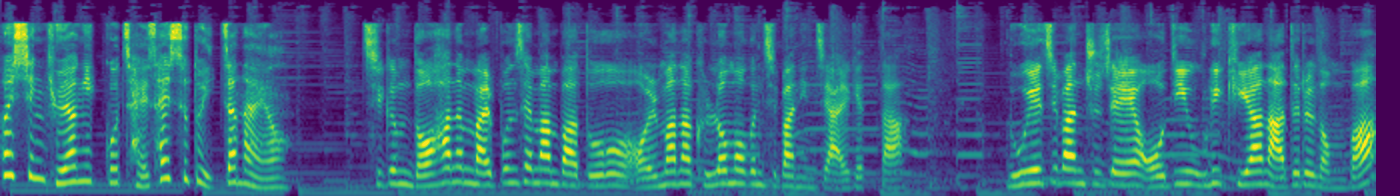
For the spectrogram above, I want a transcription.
훨씬 교양 있고 잘 살 수도 있잖아요. 지금 너 하는 말 본새만 봐도 얼마나 글러먹은 집안인지 알겠다. 노예 집안 주제에 어디 우리 귀한 아들을 넘봐?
